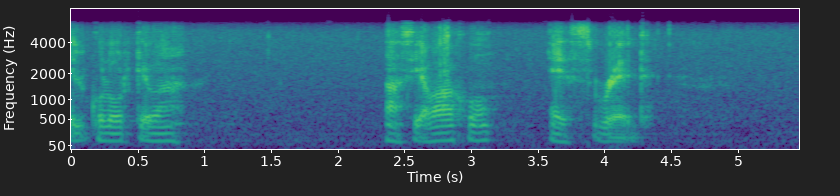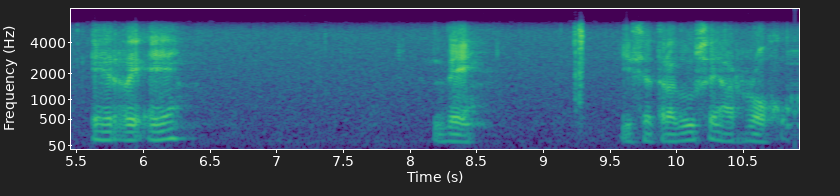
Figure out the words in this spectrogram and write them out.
el color que va hacia abajo? Es red. R E D y se traduce a rojo.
